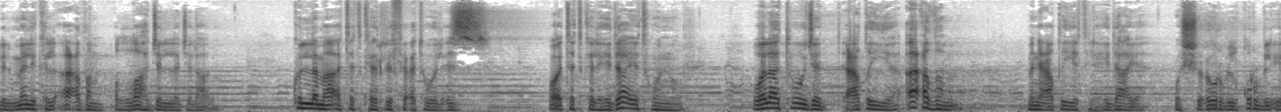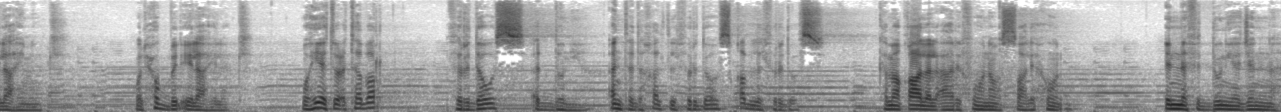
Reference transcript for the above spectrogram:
للملك الأعظم الله جل جلاله كلما أتتك الرفعة والعز وأتتك الهداية والنور ولا توجد عطية أعظم من عطية الهداية والشعور بالقرب الإلهي منك والحب الإلهي لك وهي تعتبر فردوس الدنيا. أنت دخلت الفردوس قبل الفردوس كما قال العارفون والصالحون إن في الدنيا جنة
